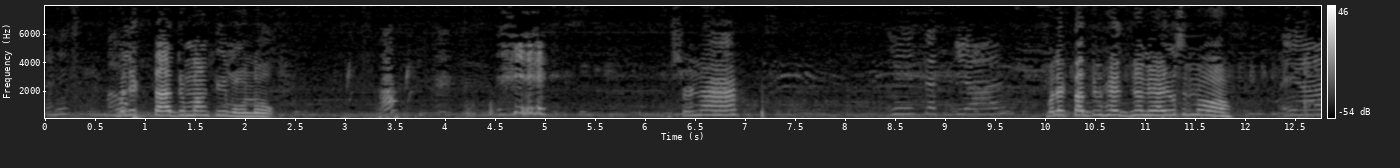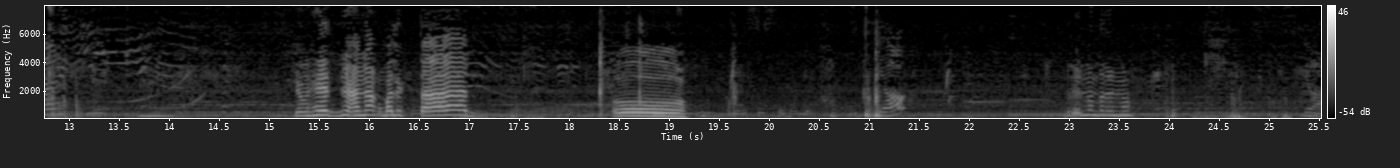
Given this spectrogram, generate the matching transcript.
Mama? Baliktad yung monkey mo, look. Sure na. Likat yan. Baliktad yung head niya, niayusin mo. Ayan. Yung head niya, anak, baliktad. Oh. Yo? Dali na, dali na. Yo?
